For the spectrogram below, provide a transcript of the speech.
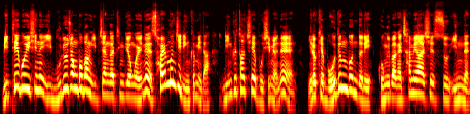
밑에 보이시는 이 무료 정보방 입장 같은 경우에는 설문지 링크입니다. 링크 터치해 보시면은 이렇게 모든 분들이 공유방에 참여하실 수 있는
